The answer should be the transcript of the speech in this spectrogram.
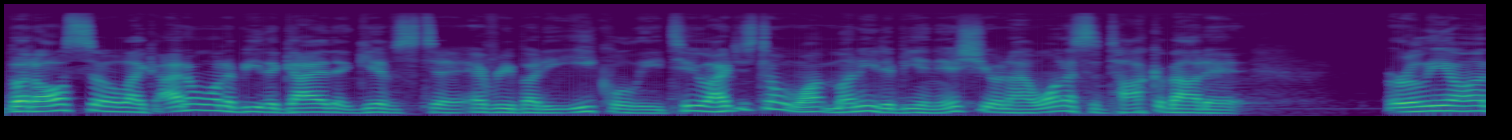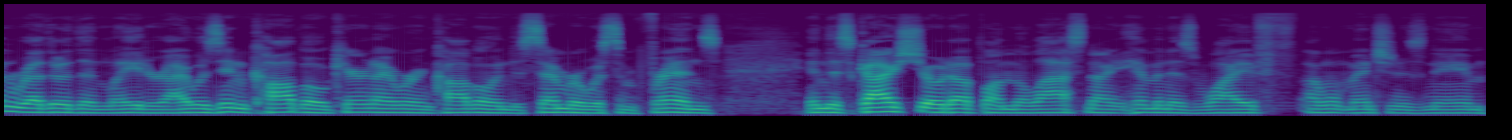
But also, like, I don't want to be the guy that gives to everybody equally, too. I just don't want money to be an issue. And I want us to talk about it early on rather than later. I was in Cabo. Kara and I were in Cabo in December with some friends. And this guy showed up on the last night, him and his wife. I won't mention his name.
